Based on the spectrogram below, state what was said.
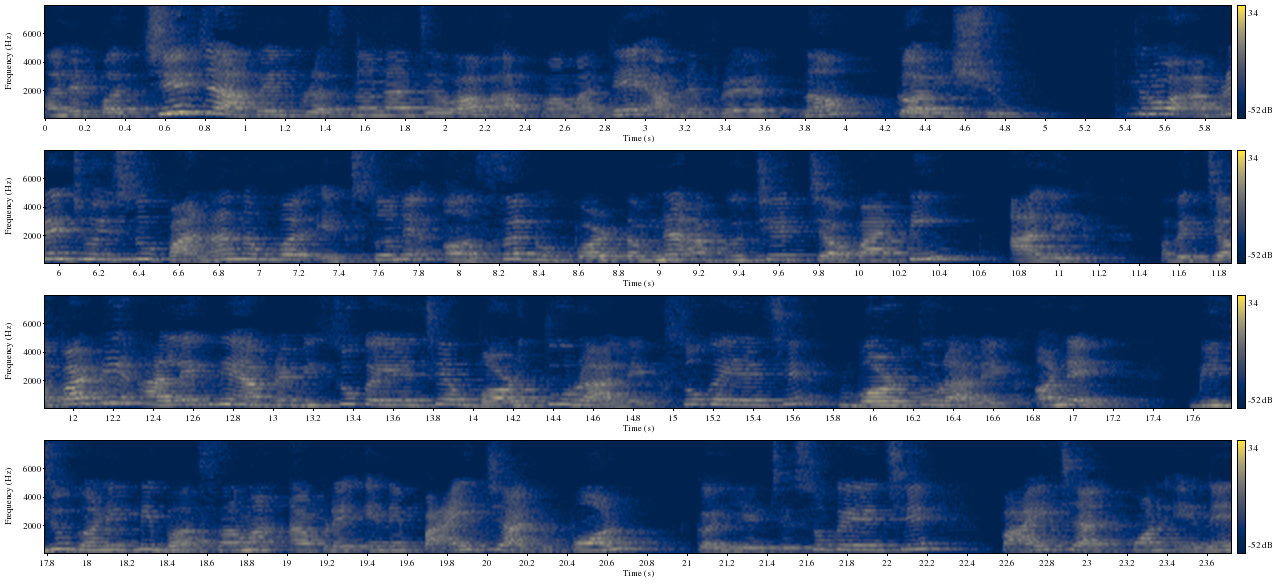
અને પછી જ આપેલ પ્રશ્નના જવાબ આપવા માટે આપણે પ્રયત્ન કરીશું. મિત્રો, આપણે જોઈશું પાના નંબર એકસો ને ઉપર તમને આપ્યું છે ચપાટી આલેખ. હવે ચપાટી આલેખને આપણે બીજું કહીએ છીએ વર્તુળ આલેખ. શું કહીએ છીએ? વર્તુળ આલેખ. અને બીજું ગણિતની ભાષામાં આપણે એને પાઈ ચાર્ટ પણ કહીએ છીએ. શું કહીએ છીએ? પાઈ ચાર્ટ પણ એને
